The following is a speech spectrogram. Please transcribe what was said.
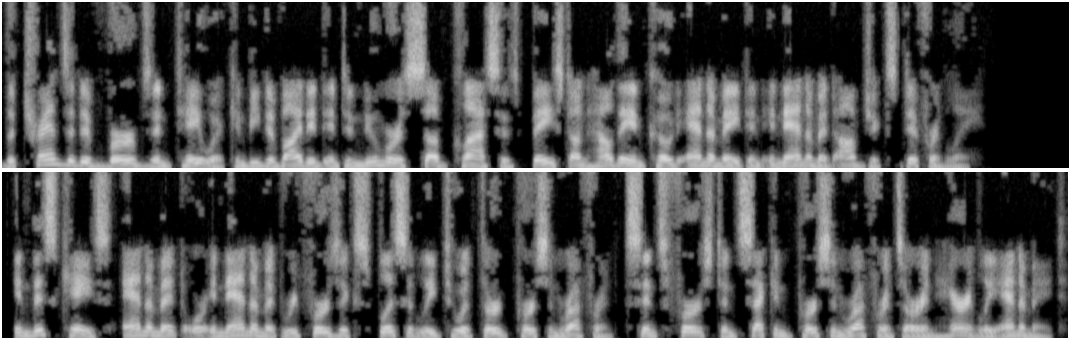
the transitive verbs in Teiwa can be divided into numerous subclasses, based on how they encode animate and inanimate objects differently. In this case, animate or inanimate refers explicitly to a third-person referent, since first and second-person referents are inherently animate.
